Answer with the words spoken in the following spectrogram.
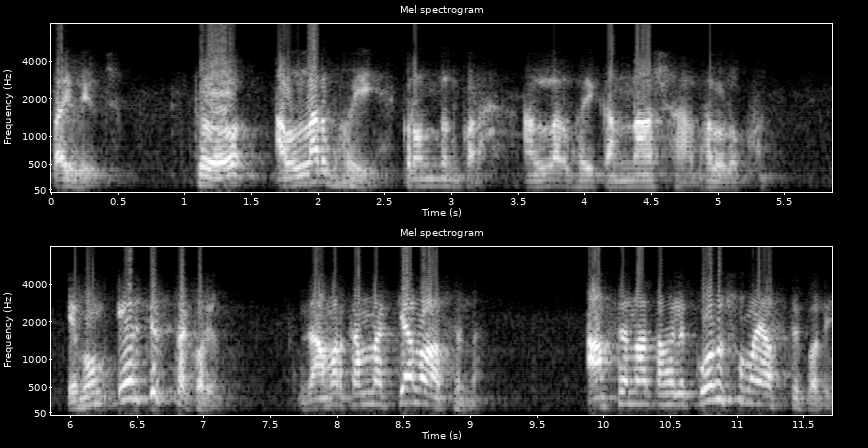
তাই হয়েছে। তো আল্লাহর ভয়ে ক্রন্দন করা, আল্লাহর ভয়ে কান্না আসা ভালো লক্ষণ। এবং এর চেষ্টা করেন যে আমার কান্না কেন আসে না? আসে না তাহলে কোন সময় আসতে পারে?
